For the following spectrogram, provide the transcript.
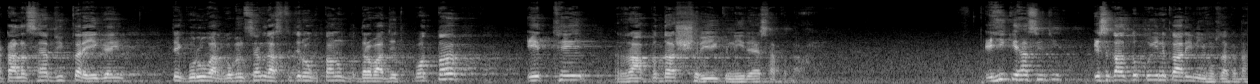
ਅਟਲ ਸਾਹਿਬ ਜੀ ਘਰੇ ਗਏ ਤੇ ਗੁਰੂ ਹਰਗੋਬਿੰਦ ਸਿੰਘ ਰਸਤੇ 'ਚ ਰੋਕਤਾ ਉਹਨੂੰ ਦਰਵਾਜ਼ੇ 'ਚ, ਪੁੱਤ, ਇੱਥੇ ਰੱਬ ਦਾ ਸ਼ਰੀਕ ਨਹੀਂ ਰਹਿ ਸਕਦਾ। ਇਹੀ ਕਿਹਾ ਸੀ ਜੀ। ਇਸ ਗੱਲ ਤੋਂ ਕੋਈ ਇਨਕਾਰ ਹੀ ਨਹੀਂ ਹੋ ਸਕਦਾ।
